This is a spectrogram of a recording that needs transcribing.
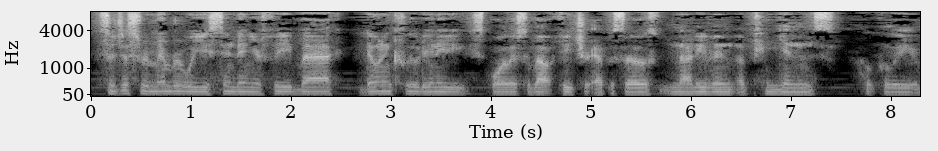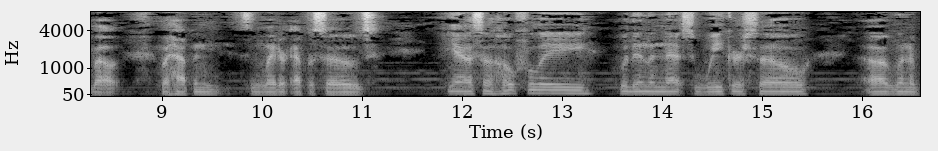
So just remember when you send in your feedback, don't include any spoilers about future episodes, not even opinions, hopefully, about what happens in later episodes. Yeah, so hopefully within the next week or so, uh, I'm going to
